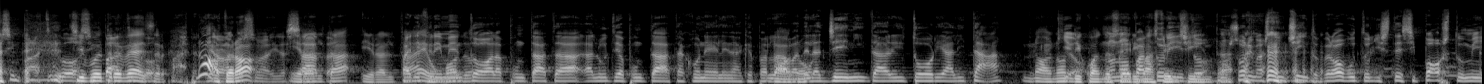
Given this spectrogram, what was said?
Simpatico, ci simpatico. potrebbe essere. Ah, no, però in realtà, in realtà Fai riferimento modo... alla puntata, all'ultima puntata con Elena che parlava No, no. della genitorialità. No, non di quando non sei rimasto partorito, incinta. Non sono rimasto incinto, però ho avuto gli stessi postumi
